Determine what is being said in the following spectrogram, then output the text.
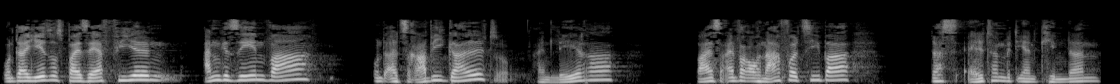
Und da Jesus bei sehr vielen angesehen war und als Rabbi galt, ein Lehrer, war es einfach auch nachvollziehbar, dass Eltern mit ihren Kindern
